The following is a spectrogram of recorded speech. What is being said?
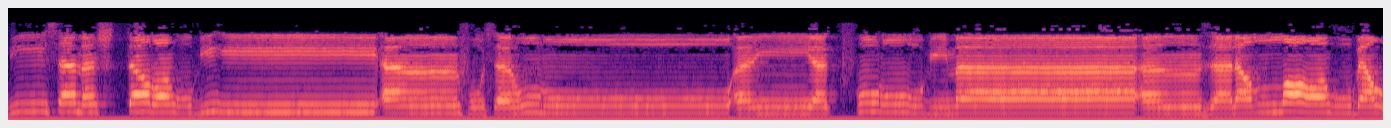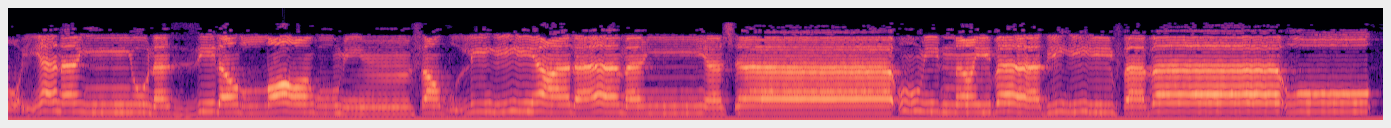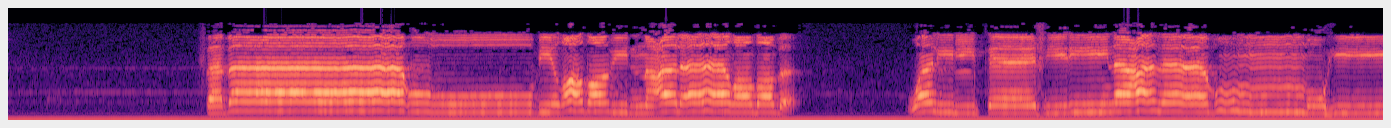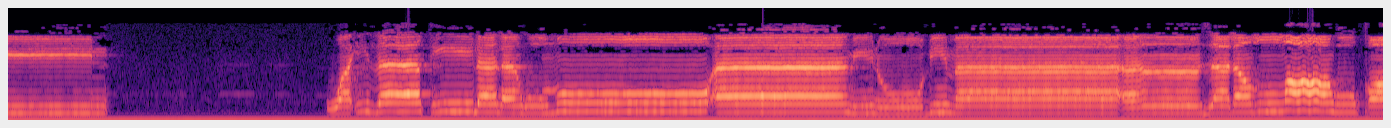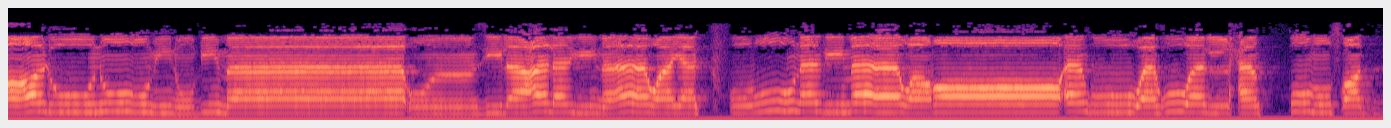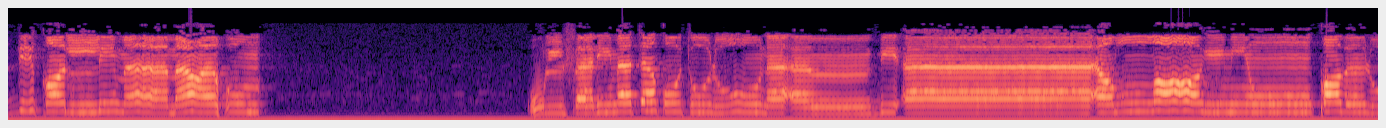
بيس ما اشتروا به أنفسهم أن يكفروا بما أنزل الله بغيا ينزل الله من فضله على من يشاء من عباده فباءوا فباءوا بغضب على غضب وللكافرين عذاب مهين وإذا قيل لهم مصدقا لما معهم. قل فلم تقتلون أنبئاء الله من قبل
